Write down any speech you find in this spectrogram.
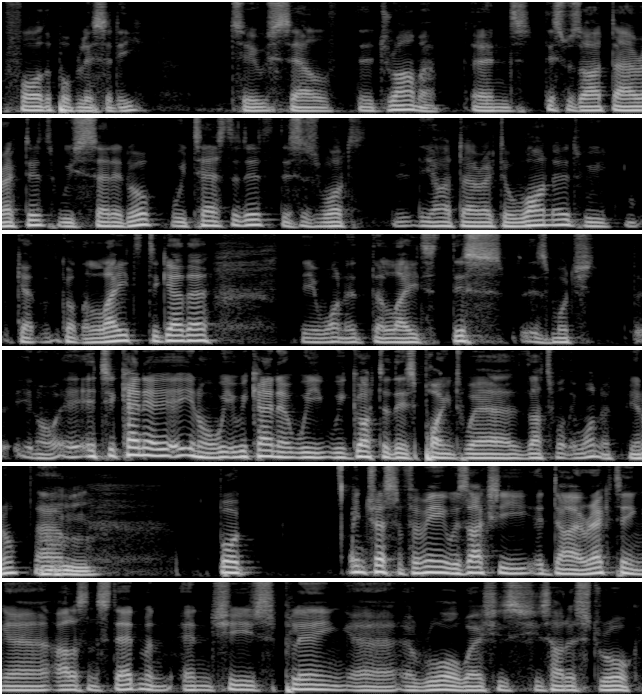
for the publicity to sell the drama, and this was art directed. We set it up, we tested it. This is what the, art director wanted. We get got the light together. They wanted the light this as much. You know, it's a kind of you know we, we kind of we we got to this point where that's what they wanted. You know, um, Mhm. but interesting for me was actually directing uh, Alison Steadman, and she's playing uh, a role where she's she's had a stroke,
